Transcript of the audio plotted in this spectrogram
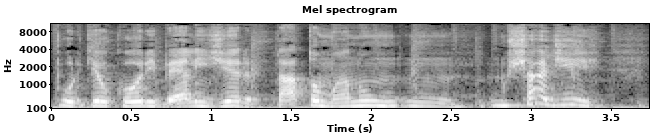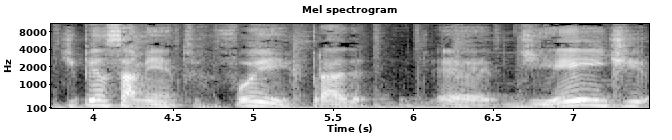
porque o Corey Bellinger tá tomando um, um, um chá de, de pensamento. Foi para é, de age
